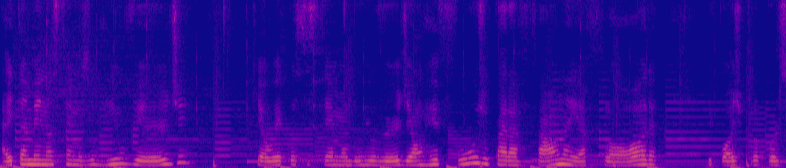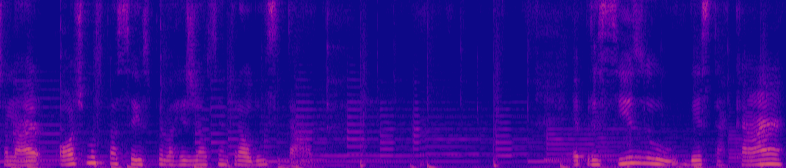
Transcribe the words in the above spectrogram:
Aí também nós temos o Rio Verde, que é o ecossistema do Rio Verde, é um refúgio para a fauna e a flora e pode proporcionar ótimos passeios pela região central do estado. É preciso destacar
